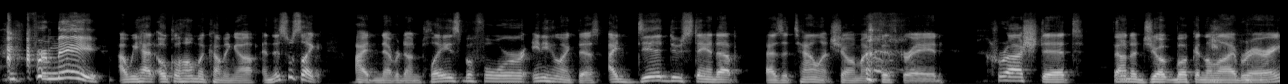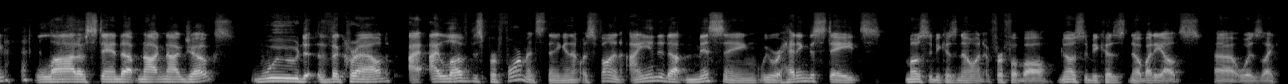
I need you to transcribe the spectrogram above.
For me. Uh, we had oklahoma coming up and this was like i had never done plays before anything like this. I did do stand up as a talent show in my fifth grade. Crushed it. Found a joke book in the library. A lot of stand up knock knock jokes. Wooed the crowd. I, I loved this performance thing and that was fun. I ended up missing we were heading to states mostly because no one for football mostly because nobody else uh, was like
